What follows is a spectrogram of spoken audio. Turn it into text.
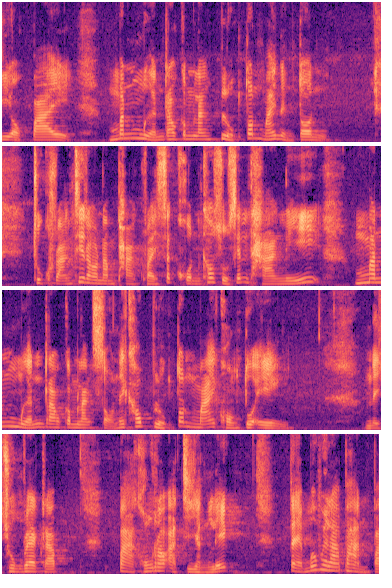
ดีๆออกไป มันเหมือนเรากำลังปลูกต้นไม้หนึ่งต้น ทุกครั้งที่เรานำพาใครสักคนเข้าสู่เส้นทางนี้ มันเหมือนเรากำลังสอนให้เขาปลูกต้นไม้ของตัวเอง ในช่วงแรกครับป่าของเราอาจจะยังเล็ก แต่เมื่อเวลาผ่านไป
